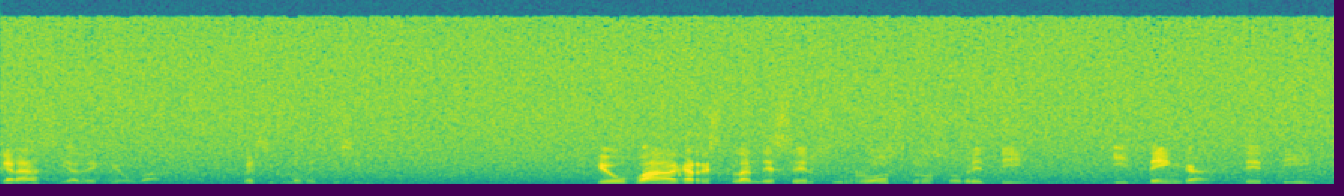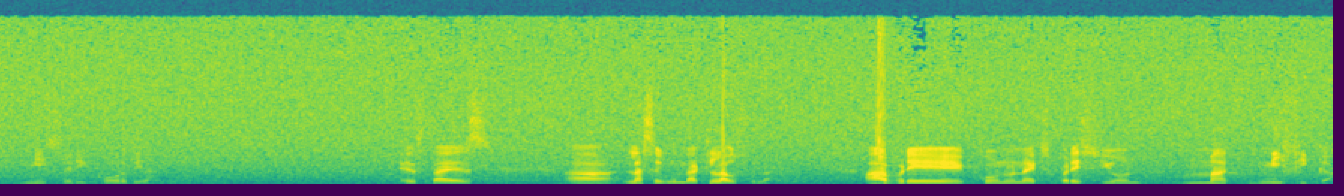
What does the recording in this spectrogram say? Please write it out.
gracia de Jehová. Versículo 25. Jehová haga resplandecer su rostro sobre ti y tenga de ti misericordia. Esta es ah, la segunda cláusula. Abre con una expresión magnífica.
